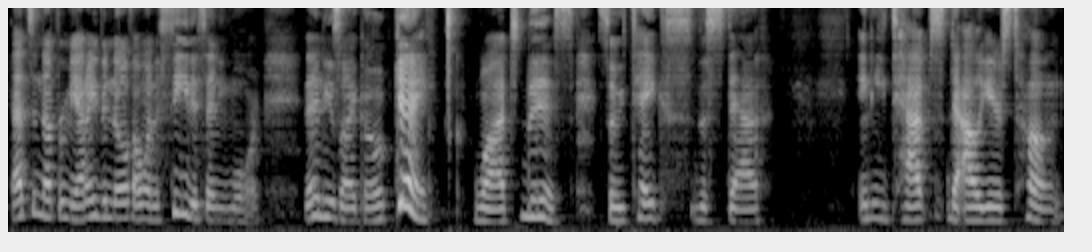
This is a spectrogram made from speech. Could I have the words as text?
that's enough for me. I don't even know if I want to see this anymore. Then he's like, okay, watch this. So he takes the staff and he taps the alligator's tongue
